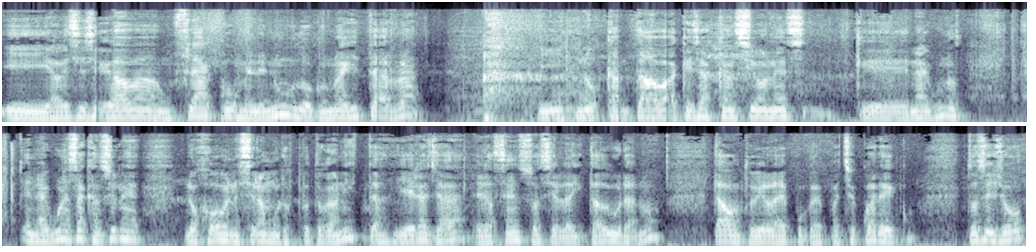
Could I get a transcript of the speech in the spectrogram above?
Y a veces llegaba un flaco melenudo con una guitarra y nos cantaba aquellas canciones que en algunos en algunas de esas canciones los jóvenes éramos los protagonistas y era ya el ascenso hacia la dictadura, ¿no? Estábamos todavía en la época de Pacheco Areco. Entonces yo,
